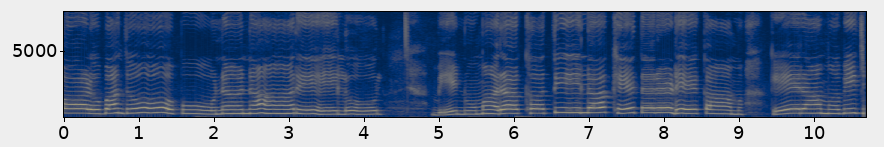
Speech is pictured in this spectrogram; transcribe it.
પાળ બાંધો પૂનના રે લોલ. બેનું મારા ખતીલા ખેતરડે કામ, કે રામ બીજ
